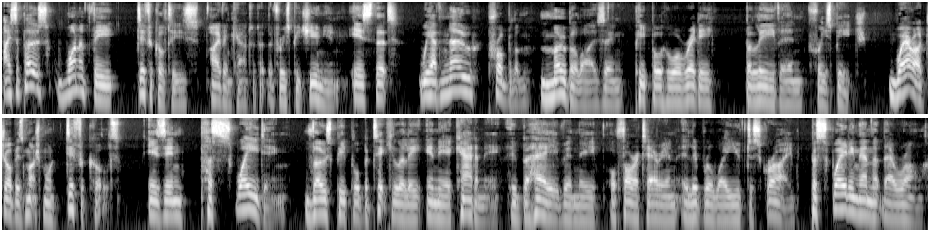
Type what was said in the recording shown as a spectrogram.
I suppose one of the difficulties I've encountered at the Free Speech Union is that we have no problem mobilizing people who already believe in free speech. Where our job is much more difficult is in persuading those people, particularly in the academy, who behave in the authoritarian, illiberal way you've described, persuading them that they're wrong.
